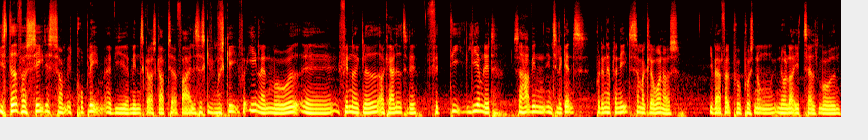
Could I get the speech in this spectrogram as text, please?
i stedet for at se det som et problem, at vi er mennesker er skabt til at fejle, så skal vi måske på en eller anden måde øh, finde noget glæde og kærlighed til det. Fordi lige om lidt, så har vi en intelligens på den her planet, som er klogere end os. I hvert fald på, på sådan nogle 0 og 1 måden.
